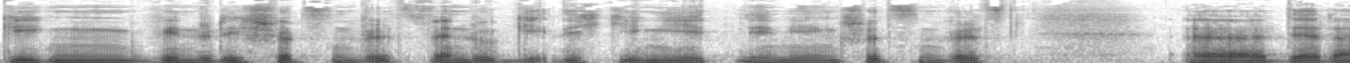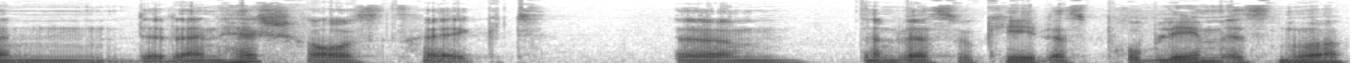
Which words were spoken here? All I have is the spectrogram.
gegen wen du dich schützen willst. Wenn du ge dich gegen je- denjenigen schützen willst, äh, der dann, der deinen Hash rausträgt, ähm, dann wäre es okay. Das Problem ist nur,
